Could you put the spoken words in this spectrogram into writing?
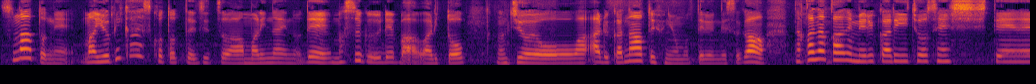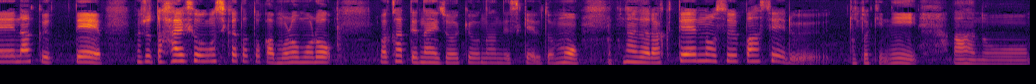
その後ね、まあ読み返すことって実はあまりないので、まあすぐ売れば割と需要はあるかなというふうに思ってるんですが、なかなかね、メルカリ挑戦してなくって、ちょっと配送の仕方とかもろもろ分かってない状況なんですけれども、この間楽天のスーパーセールの時に、あの、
